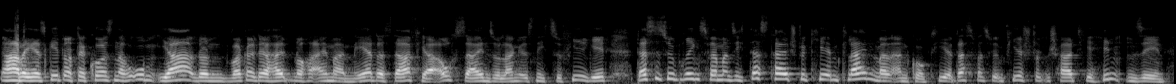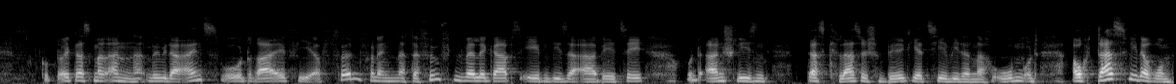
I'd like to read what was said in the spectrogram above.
Aber jetzt geht doch der Kurs nach oben. Ja, dann wackelt er halt noch einmal mehr. Das darf ja auch sein, solange es nicht zu viel geht. Das ist übrigens, wenn man sich das Teilstück hier im Kleinen mal anguckt, hier, das, was wir im 4-Stunden-Chart hier hinten sehen, guckt euch das mal an. Dann hatten wir wieder 1, 2, 3, 4, 5 und dann nach der fünften Welle gab es eben diese ABC und anschließend das klassische Bild jetzt hier wieder nach oben. Und auch das wiederum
